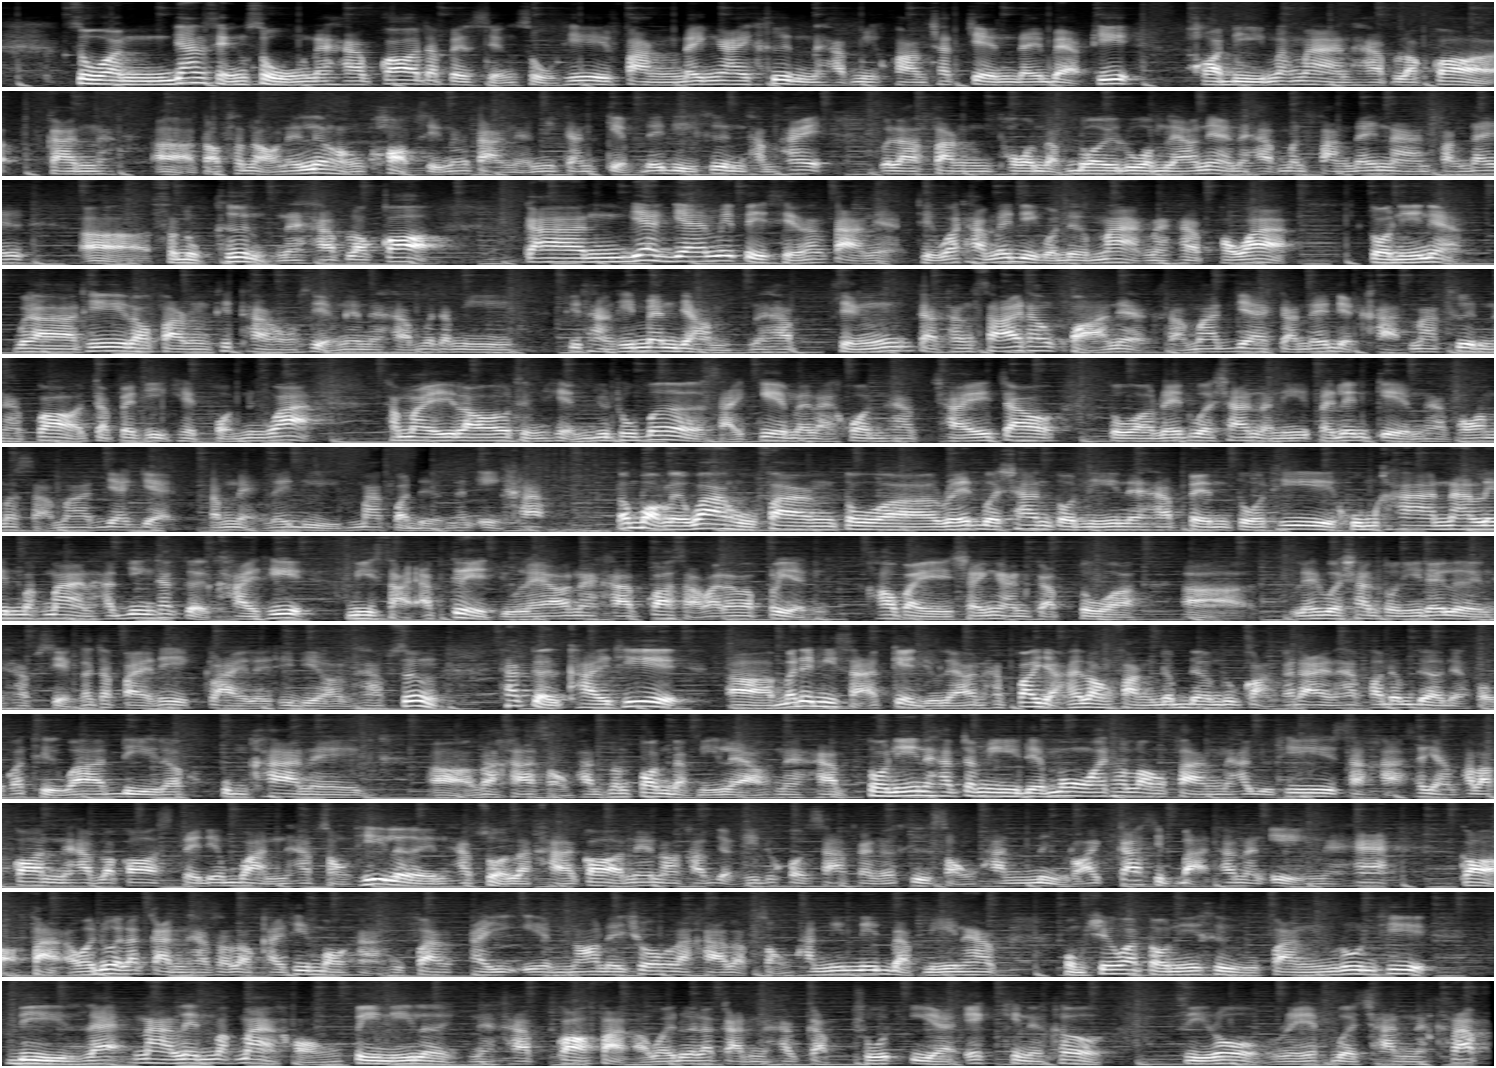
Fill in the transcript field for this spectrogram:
ส่วนย่านเสียงสูงนะครับก็จะเป็นเสียงสูงที่ฟังได้ง่ายขึ้นนะครับมีความชัดเจนในแบบที่พอดีมากๆนะครับแล้วก็การอตอบสนองในเรื่องของขอบเสียงต่างๆเนี่ยมีการเก็บได้ดีขึ้นทำให้เวลาฟังโทนแบบโดยรวมแล้วเนี่ยนะครับมันฟังได้นานฟังได้สนุกขึ้นนะครับ แล้วก็การแยกแยะมิติเสียงต่างๆเนี่ยถือว่าทำได้ดีกว่าเดิมมากนะครับ เพราะว่า ตัวนี้เนี่ยเวลาที่เราฟังทิศทางของเสียงเนี่ยนะครับ มันจะมีทิศทางที่แม่นยำนะครับ เสียงจากทางซ้ายทางขวาเนี่ยสามารถแยกกันได้เด็ดขาดมากขึ้นนะครับ ก็จะเป็นอีกเหตุผลหนึ่งว่าทำไมเราถึงเห็นยูทูบเบอร์สายเกมหลาย ๆ คนครับ ใช้เจ้าตัว Red Version อันนี้ไปเล่นเกมนะครับเพราะว่ามันสามารถแยกแยะตำแหน่งได้ดีมากกว่าเดิมนั่นเองครับ ต้องบอกเลยว่าหูฟังตัว Red Version ตัวนี้นะครับเป็นตัวที่คุ้มค่าน่าเล่นมากๆนะครับยิ่งถ้าเกิดใครที่มีสายอัปเกรดอยู่แล้วนะครับก็สามารถเอามาเปลี่ยนเข้าไปใช้งานกับตัว Red Version ตัวนี้ได้เลยนะครับเสียงก็จะไปได้ไกลเลยทีเดียวนะครับซึ่งถ้าเกิดใครที่ไม่ได้มีสายอัปเกรดอยู่แล้วนะครับก็อยากให้ลองฟังเดิมๆดูก่อนก็ได้นะครับเพราะเดิมๆเนี่ยผมก็ถือว่าดีแล้วคุ้มค่าในราคา 2,000 ต้นๆ แบบนี้แล้วนะครับ ตัวนี้นะครับจะมีเดโมให้ทดลองฟังนะครับอยู่ที่สาขาสยามพารากอนนะครับแล้วก็สเตเดียมวันนะครับสองที่เลยนะครับ ส่วนราคาก็แน่นอนครับ อย่างที่ทุกคนทราบกันก็คือ 2,190 บาทเท่านั้นเองนะฮะก็ฝากเอาไว้ด้วยแล้วกันนะครับสำหรับใครที่มองหาหูฟัง IEM เนาะในช่วงราคาแบบ 2,000 นิดๆ แบบนี้นะครับ ผมเชื่อว่าตัวนี้คือหูฟังรุ่นที่ดีและน่าเล่นมากๆ ของปีนี้เลยนะครับ ก็ฝากเอาไว้ด้วยแล้วกันนะครับกับชุด Ear X Kinetical Zero Red Version นะครับ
